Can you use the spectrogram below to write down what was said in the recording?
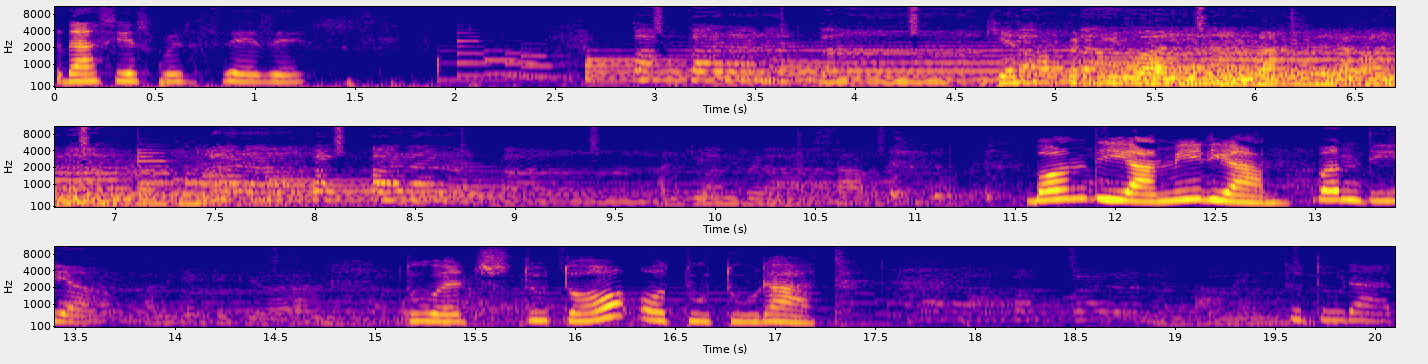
Gràcies, Mercedes. ¿Quién no ha perdido a alguien a lo largo de la vida? Bon dia, Míriam. Bon dia. Tu ets tutor o tutorat? Tutorat.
